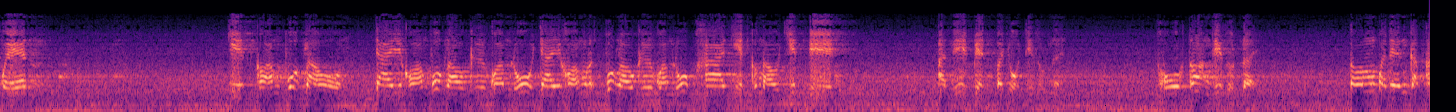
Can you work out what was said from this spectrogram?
เฟ้น จิตของพวกเรา ใจของพวกเราคือความรู้ใจของพวกเราคือความรู้พาจิตของเราคิดเอง อันนี้เป็นประโยชน์ที่สุดเลยถูกต้องที่สุดเลย ตรงประเด็นกับค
